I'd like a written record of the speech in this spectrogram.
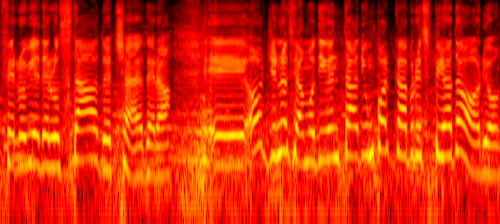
Ferrovie dello Stato eccetera. E oggi noi siamo diventati un po' il capo respiratorio,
